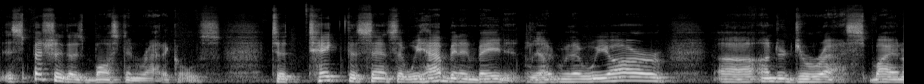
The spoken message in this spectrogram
especially those Boston radicals, to take the sense that we have been invaded, Yeah. that, that we are uh, under duress by an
